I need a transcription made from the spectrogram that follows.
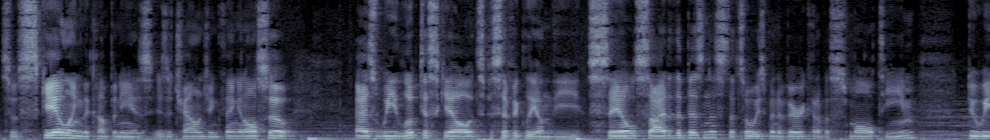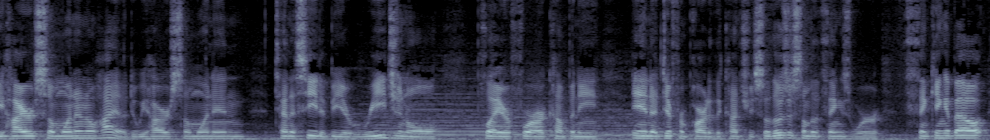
So scaling the company is, is a challenging thing. And also, as we look to scale, specifically on the sales side of the business, that's always been a very kind of a small team. Do we hire someone in Ohio? Do we hire someone in Tennessee to be a regional player for our company in a different part of the country? So those are some of the things we're thinking about,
